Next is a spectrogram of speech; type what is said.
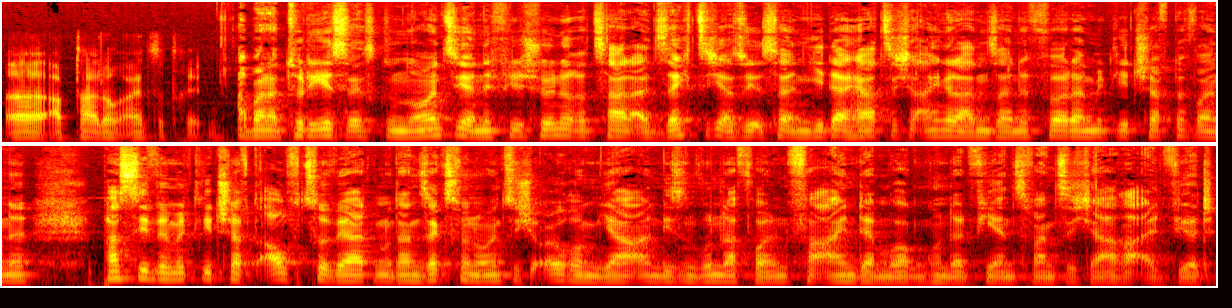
äh, Abteilung einzutreten. Aber natürlich ist 96 eine viel schönere Zahl als 60, also ist ja in jeder herzlich eingeladen, seine Fördermitgliedschaft auf eine passive Mitgliedschaft aufzuwerten und dann 96 Euro im Jahr an diesen wundervollen Verein, der morgen 124 Jahre alt wird,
